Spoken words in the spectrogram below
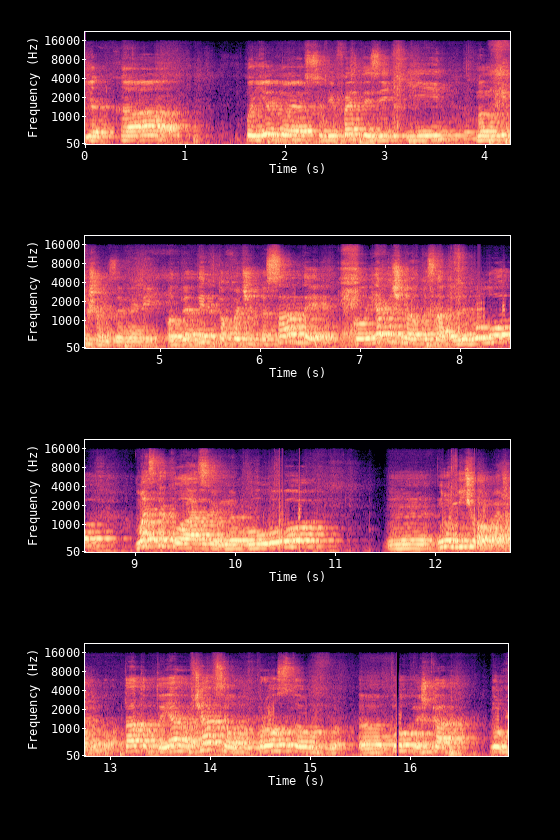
яка поєднує собі фентезі і нонфікшн взагалі. От для тих, хто хоче писати, коли я починав писати, не було майстер-класів, не було. Ну, нічого майже не було. Та, тобто я навчався просто в, е, по книжках. Ну,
